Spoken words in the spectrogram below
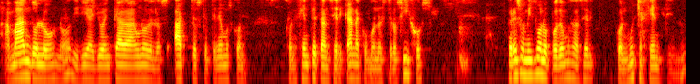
amándolo, ¿no? Diría yo, en cada uno de los actos que tenemos con, con gente tan cercana como nuestros hijos. Pero eso mismo lo podemos hacer con mucha gente, ¿no?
